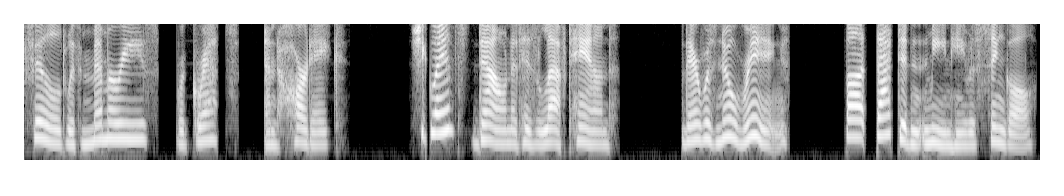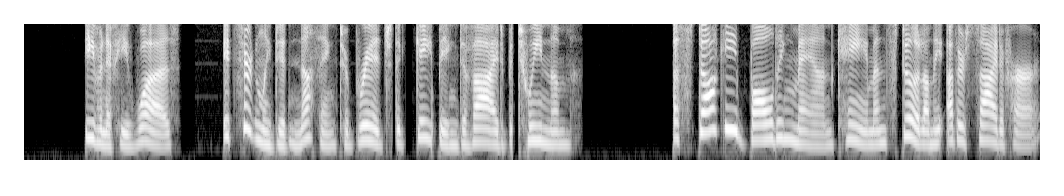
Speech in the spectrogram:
filled with memories, regrets, and heartache. She glanced down at his left hand. There was no ring, but that didn't mean he was single. Even if he was, it certainly did nothing to bridge the gaping divide between them. A stocky, balding man came and stood on the other side of her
